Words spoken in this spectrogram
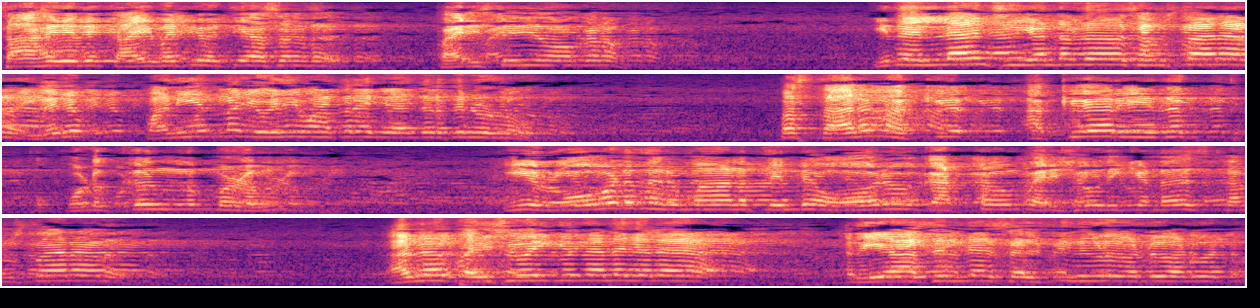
സാഹചര്യം ക്ലൈമറ്റ് വ്യത്യാസമുണ്ട്. പരിസ്ഥിതി നോക്കണം. ഇതെല്ലാം ചെയ്യേണ്ടത് സംസ്ഥാനമാണ്. ഇവർ പണിയുന്ന ജോലി മാത്രമേ കേന്ദ്രത്തിനുള്ളൂ. ഇപ്പൊ സ്ഥലം അക്വയർ ചെയ്ത് കൊടുക്കുമ്പോഴും ഈ റോഡ് നിർമ്മാണത്തിന്റെ ഓരോ ഘട്ടവും പരിശോധിക്കേണ്ടത് സംസ്ഥാനമാണ്. അത് പരിശോധിക്കുന്നതിന്റെ ചില റിയാസിന്റെ സെൽഫി നിങ്ങൾ കണ്ടു കാണുമല്ലോ.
